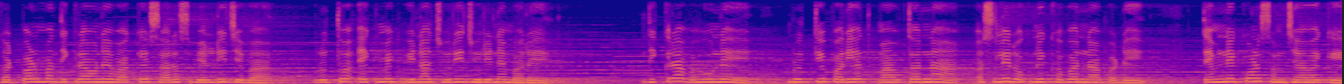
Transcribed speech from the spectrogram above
ઘટપણમાં દીકરાઓને વાકે સારસ બેલડી જેવા, વૃદ્ધો એકમેક વિના ઝૂરી ઝૂરીને મરે. દીકરા વહુને મૃત્યુ પર્યત માવતરના અસલી રોગની ખબર ના પડે. તેમને કોણ સમજાવે કે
